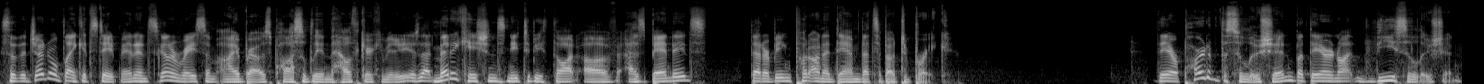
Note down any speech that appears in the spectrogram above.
So, the general blanket statement, and it's going to raise some eyebrows possibly in the healthcare community, is that medications need to be thought of as band aids that are being put on a dam that's about to break. They are part of the solution, but they are not the solution.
